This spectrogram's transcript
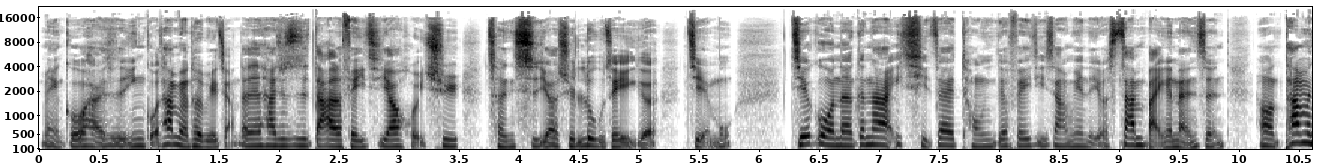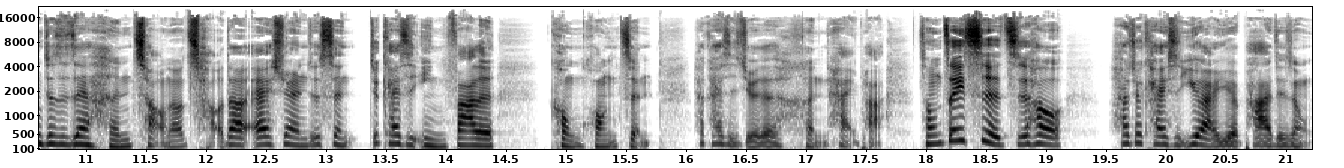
美国还是英国，他没有特别讲，但是他就是搭了飞机要回去城市，要去录这一个节目。结果呢，跟他一起在同一个飞机上面的有三百个男生，然后他们就是这样很吵，然后吵到 Ed Sheeran 就甚就开始引发了。恐慌症，他开始觉得很害怕。从这一次之后，他就开始越来越怕这种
